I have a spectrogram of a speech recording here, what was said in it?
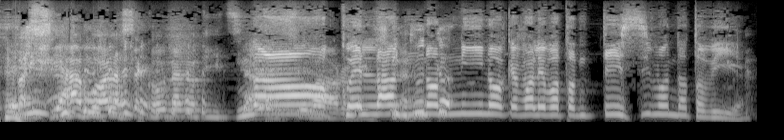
Passiamo alla seconda notizia. No, quella Tutto- nonnino che volevo tantissimo è andato via.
